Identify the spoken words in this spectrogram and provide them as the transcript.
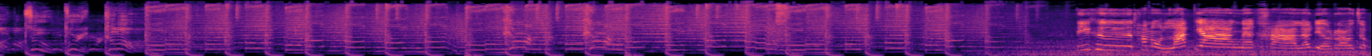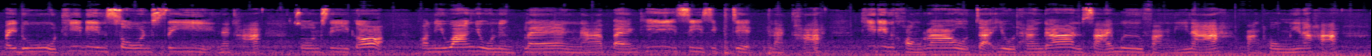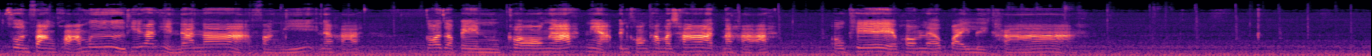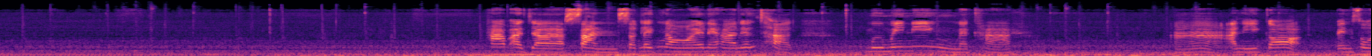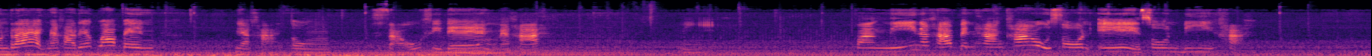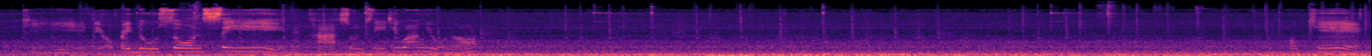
One, two, three, come on. Come on, come on. นี่คือถนนลาดยางนะคะ แล้วเดี๋ยวเราจะไปดูที่ดินโซน C นะคะ โซน C ก็ตอนนี้ว่างอยู่1แปลงนะแปลงที่ 47 นะคะ ที่ดินของเราจะอยู่ทางด้านซ้ายมือฝั่งนี้นะ ฝั่งธงนี้นะคะ ส่วนฝั่งขวามือที่ท่านเห็นด้านหน้าฝั่งนี้นะคะ ก็จะเป็นคลองนะ เนี่ยเป็นคลองธรรมชาตินะคะ โอเค พร้อมแล้วไปเลยค่ะภาพอาจจะสั่นสักเล็กน้อยนะคะ เนื่องจากมือไม่นิ่งนะคะอ่าอันนี้ก็เป็นโซนแรกนะคะ เรียกว่าเป็น เนี่ยค่ะ ตรงเสาสีแดงนะคะนี่ฝั่งนี้นะคะเป็นทางเข้าโซน A โซน B ค่ะโอเคเดี๋ยวไปดูโซน C นะคะ โซน C ที่ว่างอยู่เนาะ โอเค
